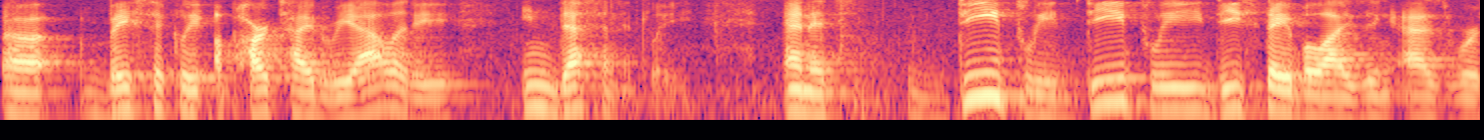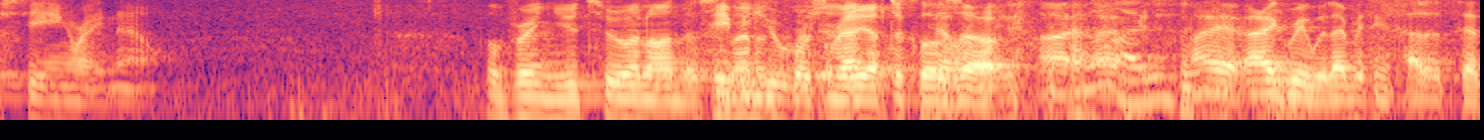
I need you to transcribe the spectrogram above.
uh, basically apartheid reality indefinitely. And it's deeply, deeply destabilizing as we're seeing right now. I'll bring you two in on this, Maybe and then unfortunately we have to close out. I, I, I, agree with everything Khaled said.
